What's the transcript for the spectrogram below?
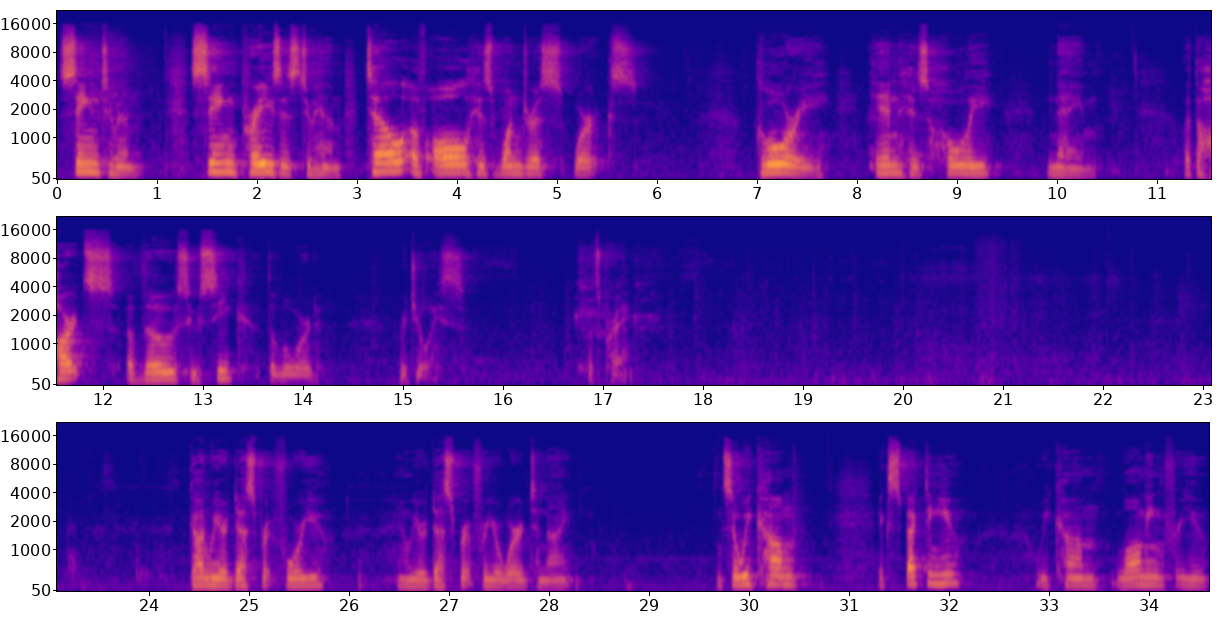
Sing to him, sing praises to him, tell of all his wondrous works. Glory in his holy name. Let the hearts of those who seek the Lord rejoice. Let's pray. God, we are desperate for you, and we are desperate for your word tonight. And so we come expecting you, we come longing for you.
